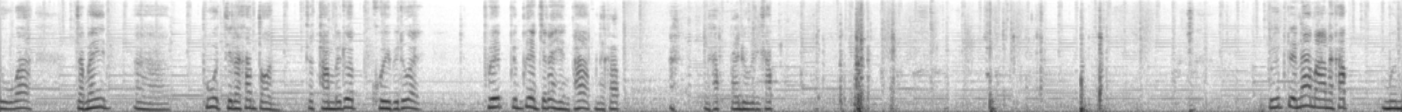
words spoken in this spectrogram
ดูว่าจะไม่พูดทีละขั้นตอนจะทำไปด้วยคุยไปด้วย เพื่อนเพื่อนๆจะได้เห็นภาพนะครับนะครับ ไปดูกันครับ ปึ๊บเดินหน้ามานะครับ หมุน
